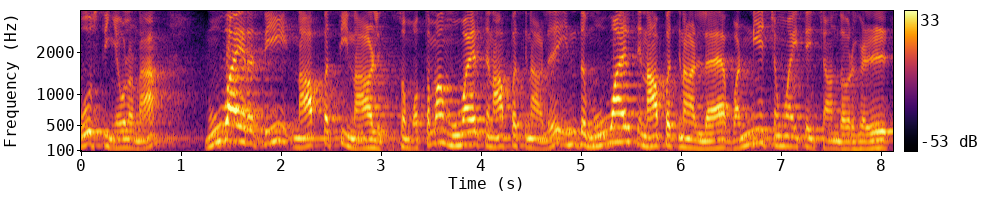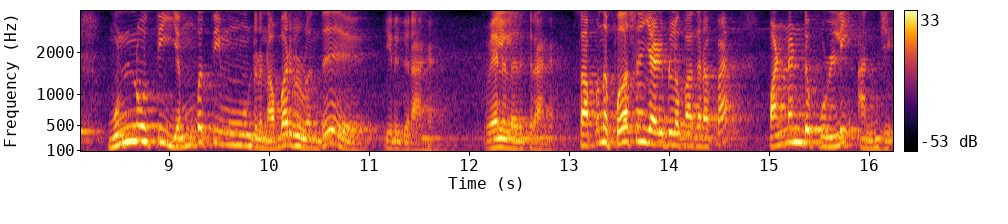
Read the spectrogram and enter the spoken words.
போஸ்டிங் எவ்வளோன்னா மூவாயிரத்தி நாற்பத்தி நாலு. ஸோ மொத்தமாக மூவாயிரத்தி நாற்பத்தி நாலு. இந்த மூவாயிரத்தி நாற்பத்தி நாலில் வன்னிய சமுதாயத்தை சார்ந்தவர்கள் முந்நூற்றி எண்பத்தி மூன்று நபர்கள் வந்து இருக்கிறாங்க. வேலையில் இருக்கிறாங்க. ஸோ அப்போ வந்து பர்சன்டேஜ் அடிப்பில் பார்க்குறப்ப பன்னெண்டு புள்ளி அஞ்சு.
